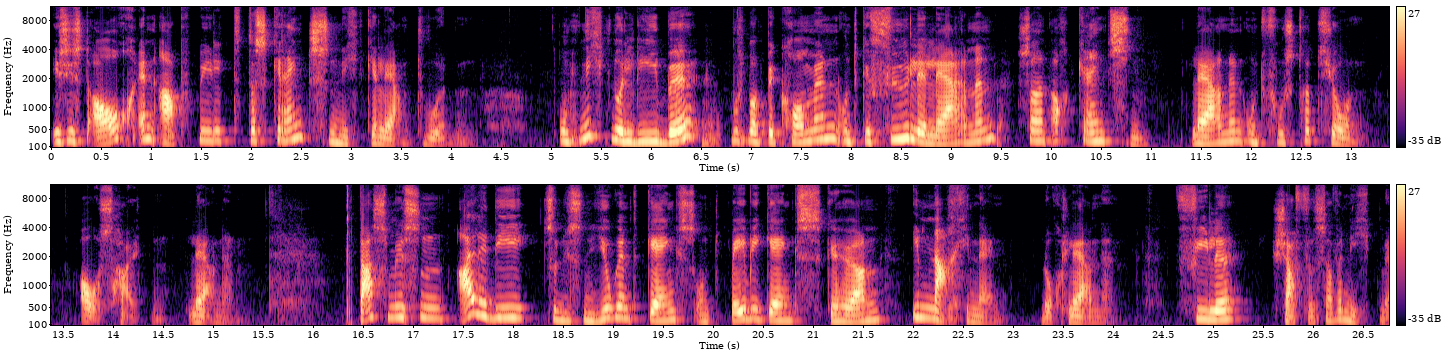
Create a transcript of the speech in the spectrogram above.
Es ist auch ein Abbild, dass Grenzen nicht gelernt wurden. Und nicht nur Liebe muss man bekommen und Gefühle lernen, sondern auch Grenzen lernen und Frustration aushalten lernen. Das müssen alle, die zu diesen Jugendgangs und Babygangs gehören, im Nachhinein noch lernen. Viele schaffen es aber nicht mehr.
